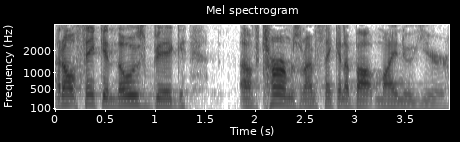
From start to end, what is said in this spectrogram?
I don't think in those big of terms when I'm thinking about my new year.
